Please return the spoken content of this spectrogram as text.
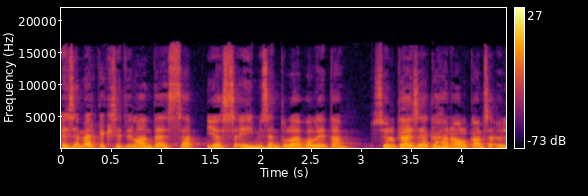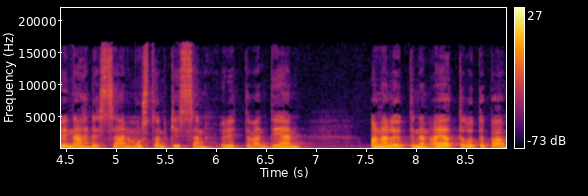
Esimerkiksi tilanteessa, jossa ihmisen tulee valita Sylkäiseekö hän olkansa yli nähdessään mustan kissan ylittävän tien? Analyyttinen ajattelutapa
